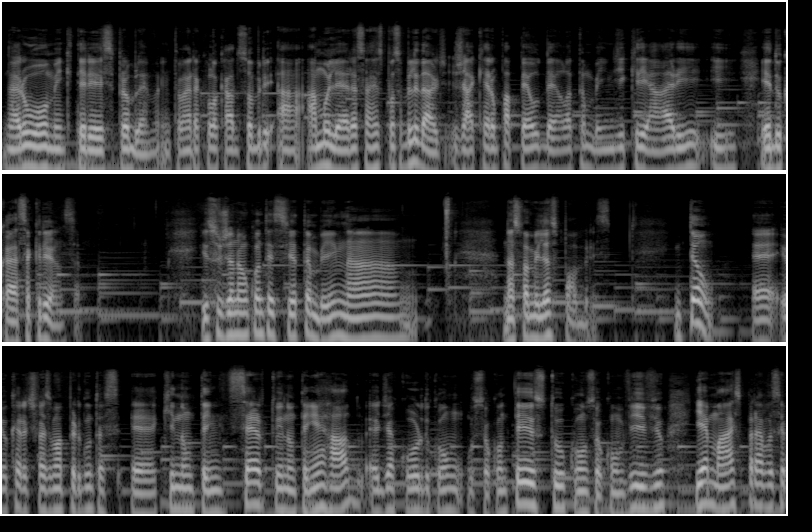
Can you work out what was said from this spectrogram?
Não era o homem que teria esse problema. Então era colocado sobre a, a mulher essa responsabilidade, já que era o papel dela também de criar e, e educar essa criança. Isso já não acontecia também na, nas famílias pobres. Então, é, eu quero te fazer uma pergunta é, que não tem certo e não tem errado, é de acordo com o seu contexto, com o seu convívio, e é mais para você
